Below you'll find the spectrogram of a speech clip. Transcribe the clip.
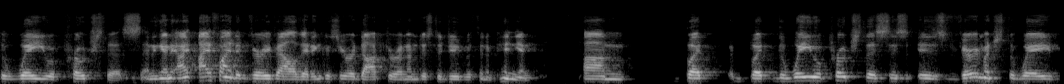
the way you approach this. And again, I, I find it very validating because you're a doctor and I'm just a dude with an opinion. Um, but but the way you approach this is is very much the way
